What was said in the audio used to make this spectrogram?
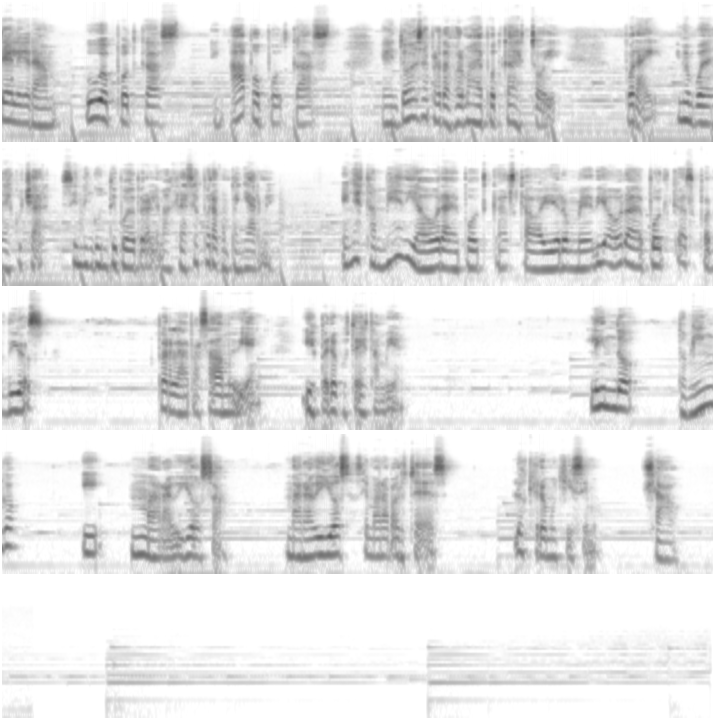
Telegram, Google Podcast, en Apple Podcast, en todas esas plataformas de podcast estoy por ahí y me pueden escuchar sin ningún tipo de problemas. Gracias por acompañarme en esta media hora de podcast, caballero, media hora de podcast, por Dios. Pero la he pasado muy bien y espero que ustedes también. Lindo domingo y maravillosa, maravillosa semana para ustedes. Los quiero muchísimo. Chao.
